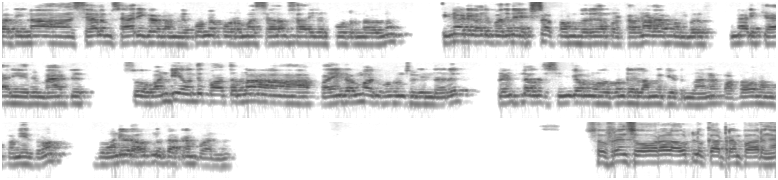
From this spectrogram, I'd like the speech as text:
பார்த்தீங்கன்னா சேலம் சாரி கார்டு நம்ம எப்பவுமே போடுற மாதிரி சேலம் சாரி கார்டு போட்டிருந்தாலும் பின்னாடி வந்து பார்த்தீங்கன்னா எக்ஸ்ட்ரா பம்பரு அப்புறம் கர்நாடகா பம்பர் பின்னாடி கேரியர் மேட்டு ஸோ வண்டியை வந்து பார்த்தோம்னா பயங்கரமா இருக்கணும்னு சொல்லியிருந்தாரு. ஃப்ரண்ட்ல வந்து சிங்கம் கொண்டு எல்லாமே கேட்டிருந்தாங்க. பக்காவும் நம்ம பண்ணியிருக்கிறோம். இப்போ வண்டியோட அவுட்லுக் காட்டுறேன் பாருங்க. ஸோ ஃப்ரெண்ட்ஸ் ஓவரால் அவுட்லுக் காட்டுறேன் பாருங்க.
